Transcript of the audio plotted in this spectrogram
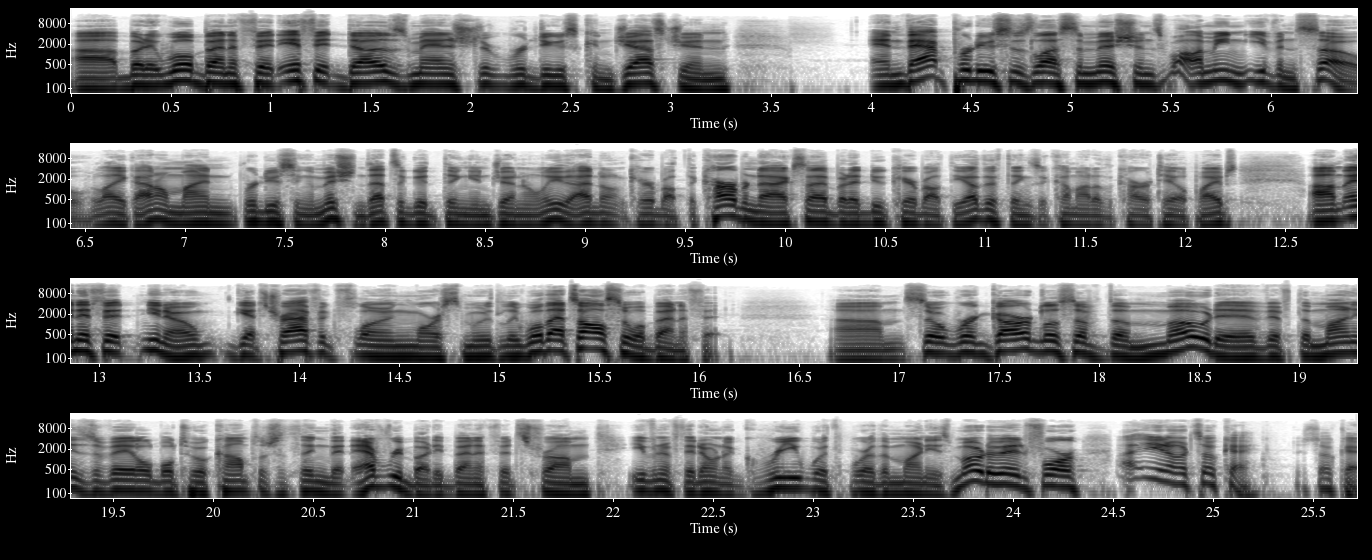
uh, but it will benefit if it does manage to reduce congestion and that produces less emissions. Well, I mean, even so, like I don't mind reducing emissions. That's a good thing in general. Either I don't care about the carbon dioxide, but I do care about the other things that come out of the car tailpipes. Um, and if it, you know, gets traffic flowing more smoothly, well, that's also a benefit. Um, so, regardless of the motive, if the money is available to accomplish a thing that everybody benefits from, even if they don't agree with where the money is motivated for, uh, you know, it's okay. It's okay.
